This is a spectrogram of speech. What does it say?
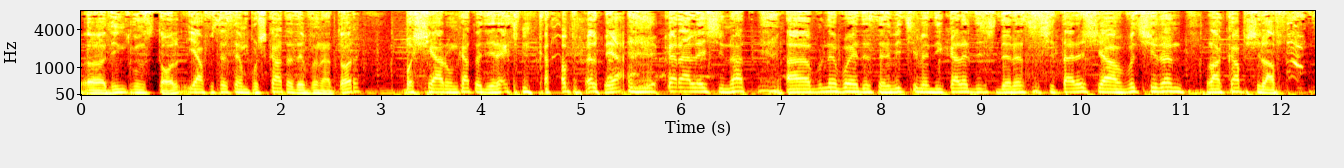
uh, dintr-un stol, ea fusese împușcată de vânător, Bă, și a aruncat-o direct în capul ea, care a leșinat, a avut nevoie de servicii medicale de, și de resuscitare și a avut și răni la cap și la față.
